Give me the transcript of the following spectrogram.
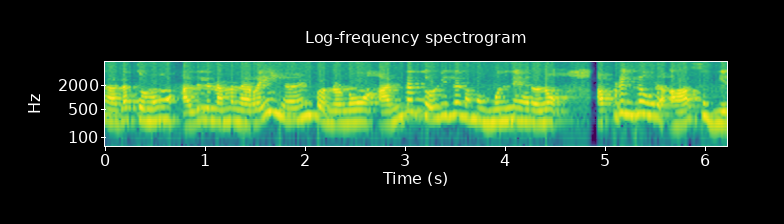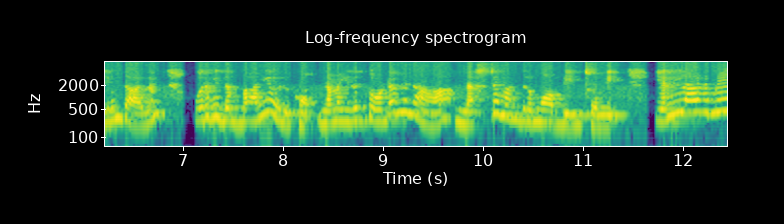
நடத்தணும் அதுல நம்ம நிறைய ஏர்ன் பண்ணணும் அந்த தொழில நம்ம முன்னேறணும் அப்படிங்கிற ஒரு ஆசை இருந்தாலும் ஒரு வித பயம் இருக்கும். நம்ம இதை தொடங்கினா நஷ்டம் வந்துருமோ அப்படின்னு சொல்லி. எல்லாருமே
